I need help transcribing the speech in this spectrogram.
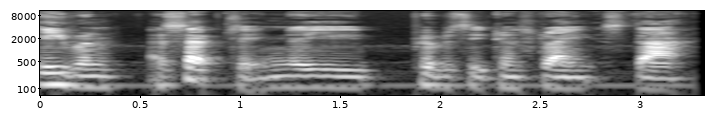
even accepting the privacy constraints that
